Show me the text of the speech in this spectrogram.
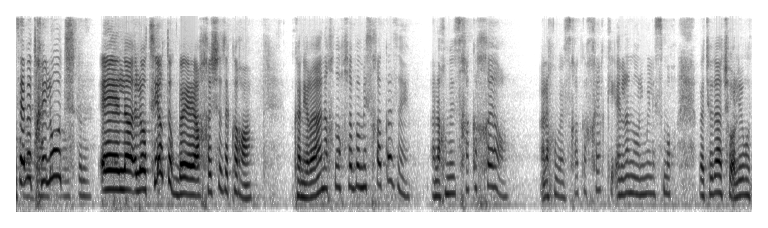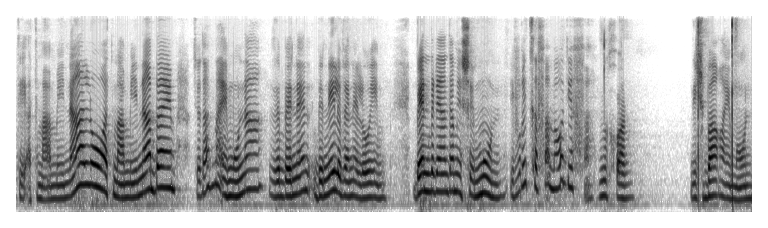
צוות כן, חילוץ משנה. אה, לה- להוציא אותו אחרי שזה קרה. כנראה אנחנו עכשיו במשחק הזה. אנחנו במשחק אחר. אנחנו במשחק אחר, כי אין לנו על מי לסמוך. ואת יודעת, שואלים אותי, את מאמינה לו? את מאמינה בהם? את יודעת מה? אמונה זה ביני, ביני לבין אלוהים. בין בני אדם יש אמון. עברית שפה מאוד יפה. נכון. נשבר האמון,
